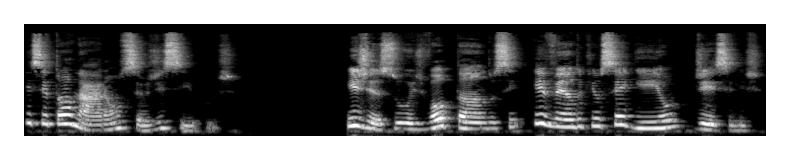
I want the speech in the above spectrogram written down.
e se tornaram os seus discípulos. E Jesus, voltando-se e vendo que o seguiam, disse-lhes:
